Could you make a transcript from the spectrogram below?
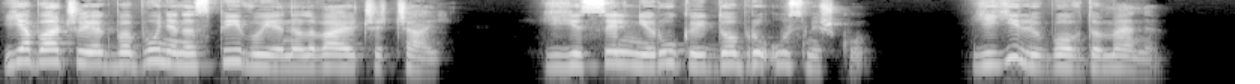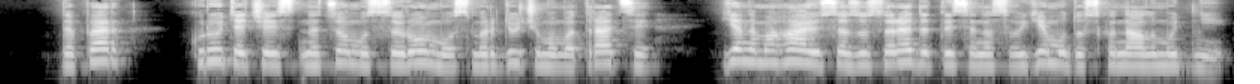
Я бачу, як бабуня наспівує, наливаючи чай, її сильні руки й добру усмішку, її любов до мене. Тепер, крутячись на цьому сирому, смердючому матраці, я намагаюся зосередитися на своєму досконалому дні,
